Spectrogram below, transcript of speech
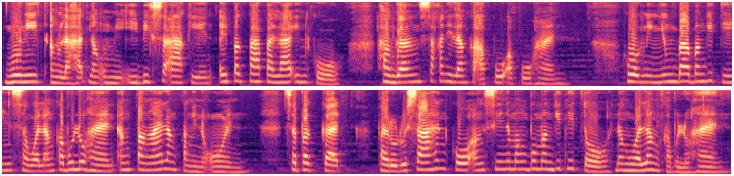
Ngunit ang lahat ng umiibig sa akin ay pagpapalain ko hanggang sa kanilang kaapu-apuhan. Huwag ninyong babanggitin sa walang kabuluhan ang pangalang Panginoon, sapagkat parurusahan ko ang sinumang bumanggit nito ng walang kabuluhan.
